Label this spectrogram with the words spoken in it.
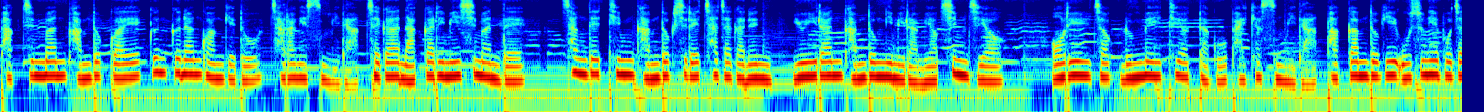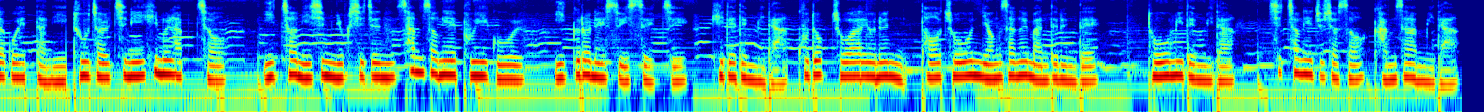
박진만 감독과의 끈끈한 관계도 자랑했습니다. 제가 낯가림이 심한데 상대팀 감독실에 찾아가는 유일한 감독님이라며 심지어 어릴 적 룸메이트였다고 밝혔습니다. 박 감독이 우승해보자고 했다니 두 절친이 힘을 합쳐 2026 시즌 삼성의 V구을 이끌어낼 수 있을지 기대됩니다. 구독, 좋아요는 더 좋은 영상을 만드는데 도움이 됩니다. 시청해주셔서 감사합니다.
